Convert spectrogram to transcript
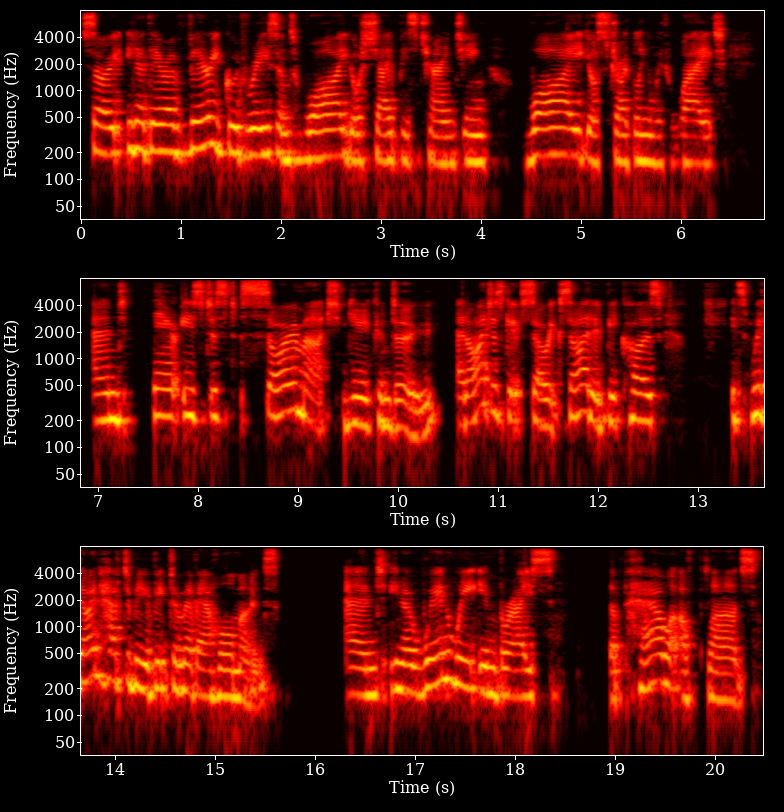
So, you know, there are very good reasons why your shape is changing, why you're struggling with weight. And there is just so much you can do. And I just get so excited because it's, we don't have to be a victim of our hormones. And, you know, when we embrace the power of plants,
